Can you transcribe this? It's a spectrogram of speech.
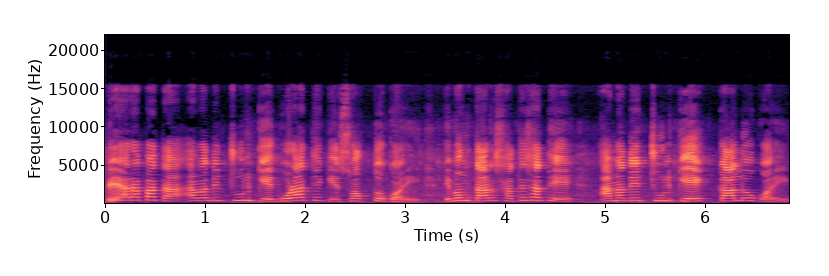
পেয়ারা পাতা আমাদের চুলকে গোড়া থেকে শক্ত করে এবং তার সাথে সাথে আমাদের চুলকে কালো করে।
